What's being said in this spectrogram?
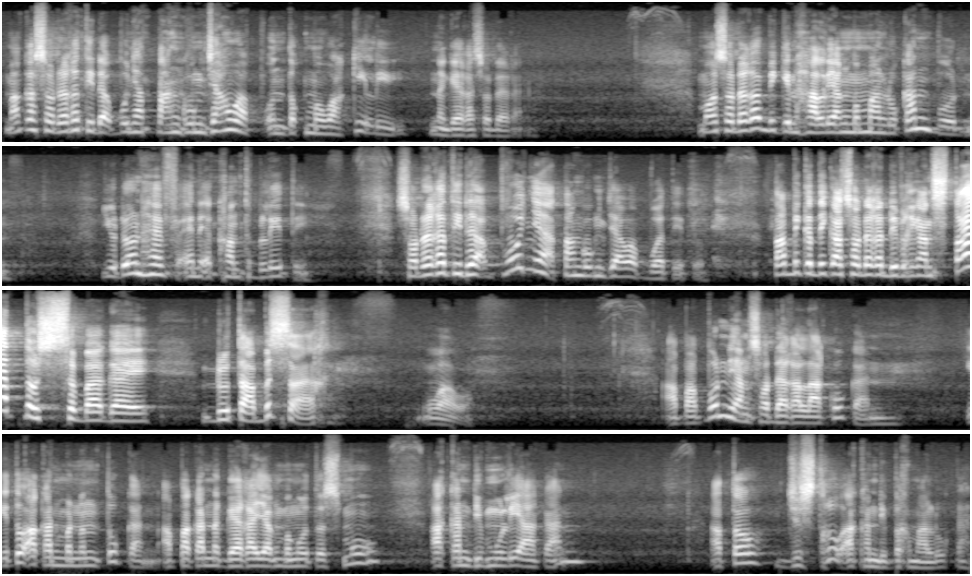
maka saudara tidak punya tanggung jawab untuk mewakili negara saudara. Mau saudara bikin hal yang memalukan pun, you don't have any accountability. Saudara tidak punya tanggung jawab buat itu. Tapi ketika saudara diberikan status sebagai duta besar, wow. Apa pun yang saudara lakukan, itu akan menentukan apakah negara yang mengutusmu akan dimuliakan atau justru akan dipermalukan.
